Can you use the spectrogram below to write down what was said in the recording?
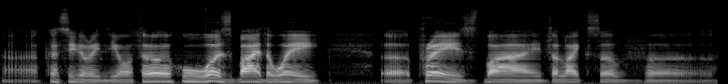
Uh, considering the author, who was, by the way, uh, praised by the likes of uh,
